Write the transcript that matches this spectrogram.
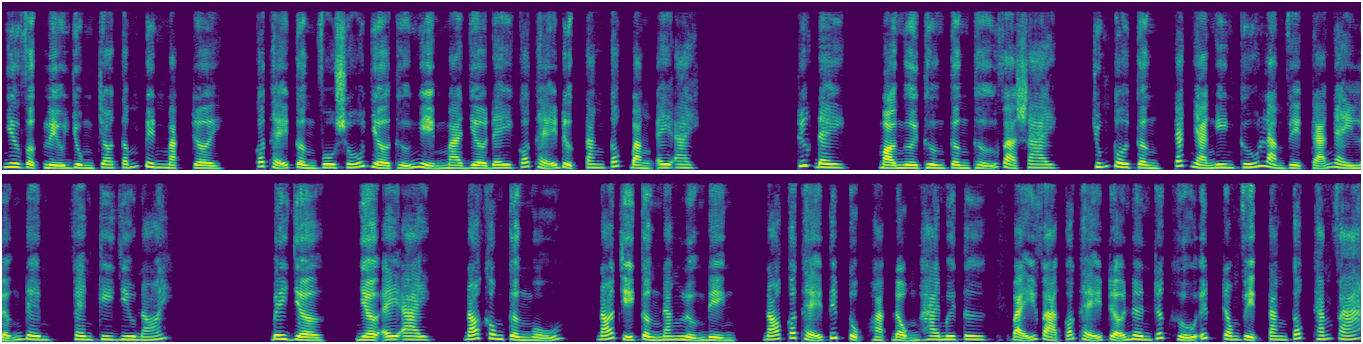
như vật liệu dùng cho tấm pin mặt trời, có thể cần vô số giờ thử nghiệm mà giờ đây có thể được tăng tốc bằng AI. Trước đây, mọi người thường cần thử và sai, chúng tôi cần các nhà nghiên cứu làm việc cả ngày lẫn đêm, Fenki Diêu nói. Bây giờ, nhờ AI, nó không cần ngủ, nó chỉ cần năng lượng điện, nó có thể tiếp tục hoạt động 24/7 và có thể trở nên rất hữu ích trong việc tăng tốc khám phá.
